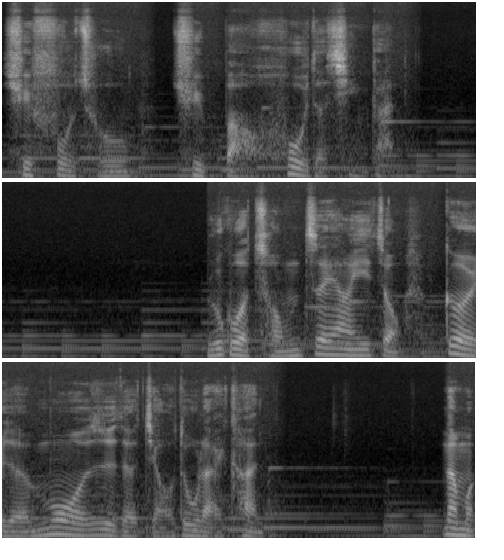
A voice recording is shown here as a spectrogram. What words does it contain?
去付出。去保护的情感。如果从这样一种个人末日的角度来看，那么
